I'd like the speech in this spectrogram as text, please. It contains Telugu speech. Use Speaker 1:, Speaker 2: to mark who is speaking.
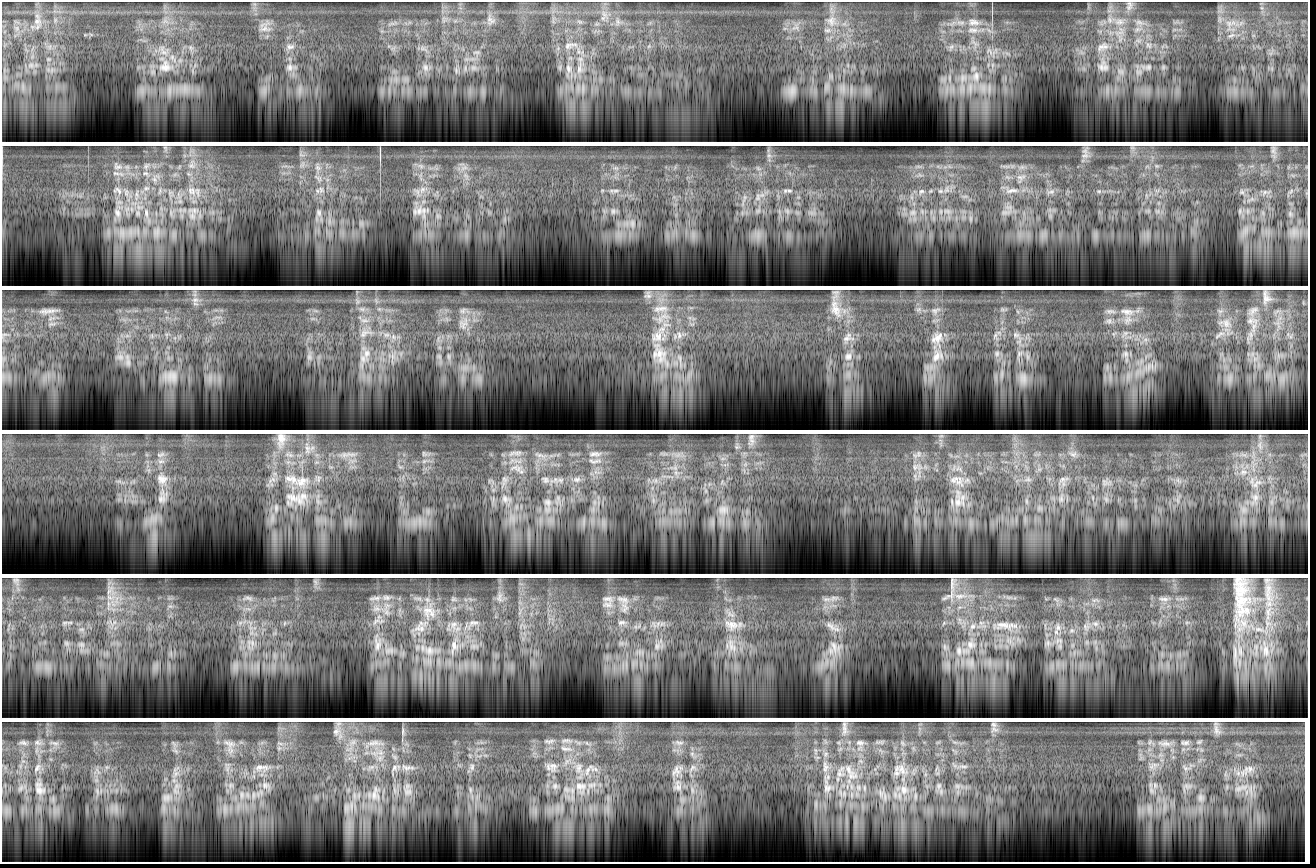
Speaker 1: అందరికీ నమస్కారం. నేను రామగుండం సిఏ ప్రవీణ్ కుమార్. ఈరోజు ఇక్కడ పత్రికా సమావేశం అంతర్గాం పోలీస్ స్టేషన్లో నిర్వహించడం జరుగుతుంది. దీని యొక్క ఉద్దేశం ఏంటంటే ఈరోజు ఉదయం మనకు స్థానిక ఎస్ఐ అయినటువంటి డి. వెంకటస్వామి గారికి కొంత నమ్మదగిన సమాచారం మేరకు ఈ బుగ్గ టెంపుల్కు దారిలో వెళ్ళే క్రమంలో ఒక నలుగురు యువకులు కొంచెం అనుమానాస్పదంగా ఉన్నారు. వాళ్ళ దగ్గర ఏదో బ్యాగ్ ఏదో ఉన్నట్టు కనిపిస్తున్నట్టు అనే సమాచారం మేరకు తను తన సిబ్బందితో అక్కడికి వెళ్ళి వాళ్ళని అధీనంలో తీసుకొని వాళ్ళను విచారించగా వాళ్ళ పేర్లు సాయి ప్రదీప్ యశ్వంత్ శివ మరియు కమల్. వీళ్ళు నలుగురు ఒక రెండు బైక్స్ పైన నిన్న ఒరిస్సా రాష్ట్రానికి వెళ్ళి అక్కడి నుండి ఒక పదిహేను కిలోల గాంజాయిని అరవై వేలకు కొనుగోలు చేసి ఇక్కడికి తీసుకురావడం జరిగింది. ఎందుకంటే ఇక్కడ పరిశ్రమ ప్రాంతం కాబట్టి ఇక్కడ వేరే రాష్ట్రము లేబర్స్ ఎక్కువ మంది ఉంటారు కాబట్టి వాళ్ళకి అమ్మితే తొందరగా అమ్ముడుపోతుందని చెప్పేసి అలాగే ఎక్కువ రేటు కూడా అమ్మాలనే ఉద్దేశంతో ఈ నలుగురు కూడా తీసుకురావడం జరిగింది. ఇందులో ఒక ఇద్దరు మాత్రం మన కమాన్పూర్ మండలం మన పెద్దపల్లి జిల్లా ఇంకో అతను మహిబాద్ జిల్లా ఇంకో అతను భూపాలపల్లి ఈ నలుగురు కూడా స్నేహితులుగా ఏర్పడ్డారు. ఏర్పడి ఈ గాంజాయి రవాణాకు పాల్పడి అతి తక్కువ సమయంలో ఎక్కువ డబ్బులు సంపాదించాలని చెప్పేసి నిన్న వెళ్ళి గాంజాయి తీసుకొని రావడం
